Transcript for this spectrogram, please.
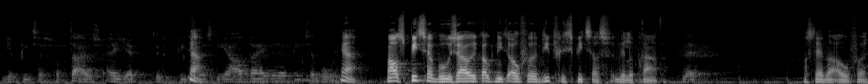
Je hebt pizza's van thuis en je hebt natuurlijk pizza's die je haalt bij de pizzaboer. Ja. Maar als pizzaboer zou ik ook niet over diepvriespizza's willen praten. Nee. Als we het hebben over.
